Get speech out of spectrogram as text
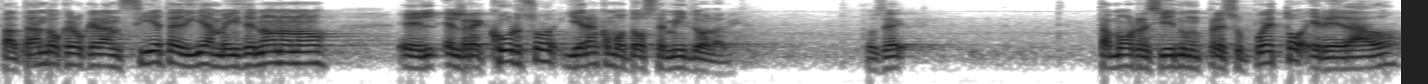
faltando creo que eran siete días, me dice, no, no, no, el, el recurso y eran como 12 mil dólares. Entonces, estamos recibiendo un presupuesto heredado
